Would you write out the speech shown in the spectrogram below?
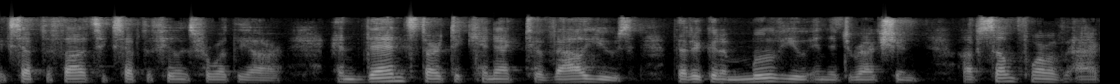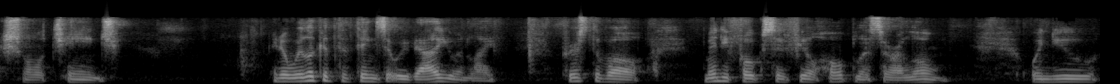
Accept the thoughts, accept the feelings for what they are, and then start to connect to values that are going to move you in the direction of some form of actionable change. You know, we look at the things that we value in life. First of all, many folks that feel hopeless are alone. When you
